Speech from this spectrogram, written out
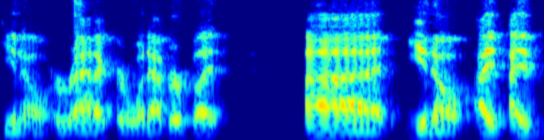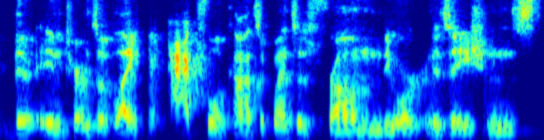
you know, erratic or whatever, but uh, you know, I, I, there, in terms of like actual consequences from the organizations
